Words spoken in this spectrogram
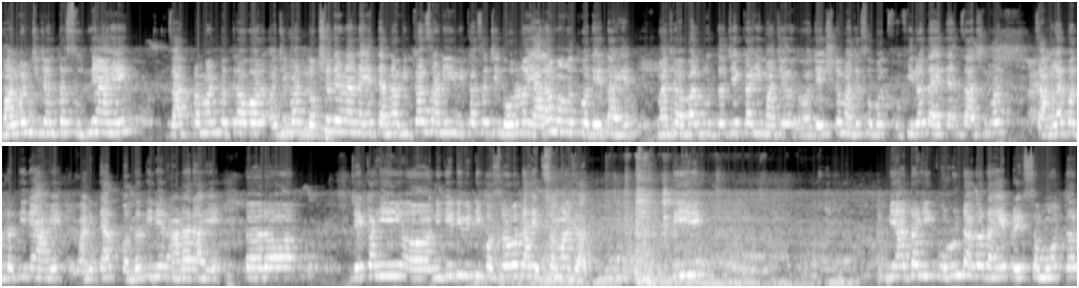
मालवणची जनता सुज्ञ आहे. जात प्रमाणपत्रावर अजिबात लक्ष देणार नाही त्यांना विकास आणि विकासाची धोरणं याला महत्त्व देत आहेत. माझे अबालवृद्ध जे काही माझे ज्येष्ठ माझ्यासोबत फिरत आहेत त्यांचा आशीर्वाद चांगल्या पद्धतीने आहे आणि त्याच पद्धतीने राहणार आहे. तर जे काही निगेटिव्हिटी पसरवत आहेत समाजात ती मी आता ही खोडून टाकत आहे प्रेस समोर. तर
